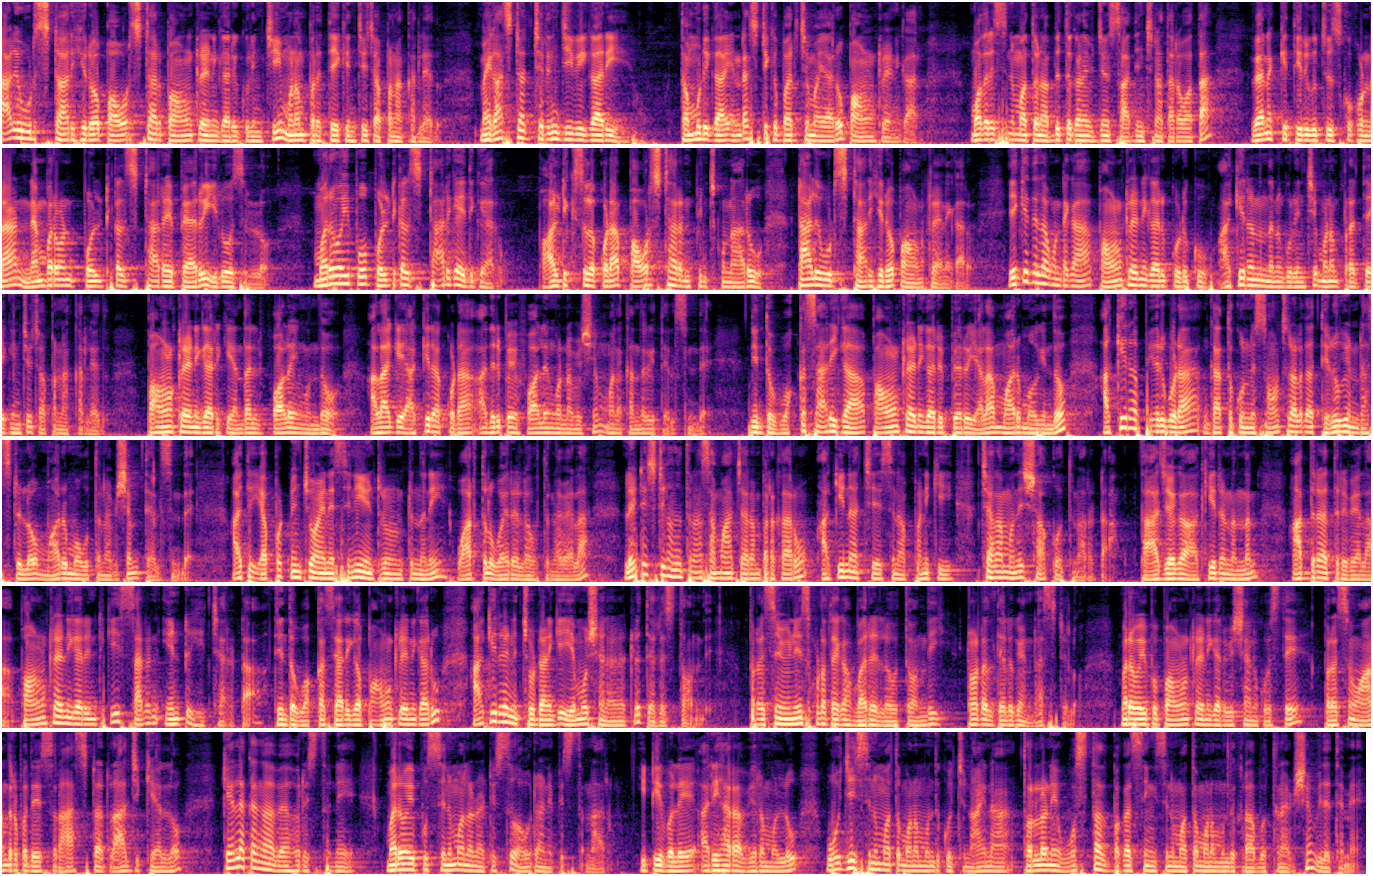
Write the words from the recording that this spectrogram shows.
Tollywood star hero power star Pawan Kalyan గారి గురించి మనం ప్రత్యేకించి చెప్పనక్కర్లేదు. మెగాస్టార్ చిరంజీవి గారి తమ్ముడిగా ఇండస్ట్రీకి పరిచయం అయ్యారు పవన్ కళ్యాణ్ గారు. మొదటి సినిమాతో అద్భుతమైన విజయం సాధించిన తర్వాత వెనక్కి తిరిగి చూసుకోకుండా నెంబర్ వన్ పొలిటికల్ స్టార్ అయిపోయారు ఈ రోజుల్లో. మరోవైపు పొలిటికల్ స్టార్గా ఎదిగారు. పాలిటిక్స్లో కూడా power star అనిపించుకున్నారు Tollywood star hero Pawan Kalyan గారు. ఏకేదిలా ఉండగా పవన్ కళ్యాణ్ గారి కొడుకు అఖిరానందన్ గురించి మనం ప్రత్యేకించి చెప్పనక్కర్లేదు. పవన్ కళ్యాణ్ గారికి ఎంత ఫాలోయింగ్ ఉందో అలాగే అకిరా కూడా అదిరిపోయే ఫాలోయింగ్ ఉన్న విషయం మనకందరికీ తెలిసిందే. దీంతో ఒక్కసారిగా పవన్ కళ్యాణ్ గారి పేరు ఎలా మారుమోగిందో అకిరా పేరు కూడా గత కొన్ని సంవత్సరాలుగా తెలుగు ఇండస్ట్రీలో మారుమోగుతున్న విషయం తెలిసిందే. అయితే ఎప్పటి నుంచో ఆయన సినీ ఇంటర్వ్యూ ఉంటుందని వార్తలు వైరల్ అవుతున్న వేళ లేటెస్ట్గా అందుతున్న సమాచారం ప్రకారం అకీనా చేసిన పనికి చాలామంది షాక్ అవుతున్నారట. తాజాగా అకీరానందన్ అర్ధరాత్రి వేళ పవన్ కళ్యాణ్ గారి ఇంటికి సడన్ ఎంట్రీ ఇచ్చారట. దీంతో ఒక్కసారిగా పవన్ కళ్యాణ్ గారు అకీరాని చూడడానికి ఎమోషనల్ అయినట్లు తెలుస్తోంది. ప్రస్తుతం యూనిస్ కూడా తెగ వైరల్ అవుతోంది టోటల్ తెలుగు ఇండస్ట్రీలో. మరోవైపు పవన్ కళ్యాణ్ గారి విషయానికి వస్తే ప్రస్తుతం ఆంధ్రప్రదేశ్ రాష్ట్ర రాజకీయాల్లో కీలకంగా వ్యవహరిస్తూనే మరోవైపు సినిమాలో నటిస్తూ ఔరు అనిపిస్తున్నారు. ఇటీవలే హరిహర వీరమల్లు ఓజీ సినిమాతో మన ముందుకు వచ్చిన ఆయన త్వరలోనే ఉస్తాద్ భగత్ సింగ్ సినిమాతో మన ముందుకు రాబోతున్న విషయం విదితమే.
